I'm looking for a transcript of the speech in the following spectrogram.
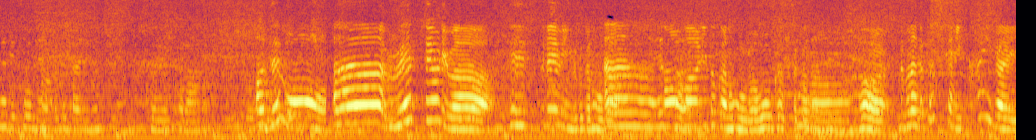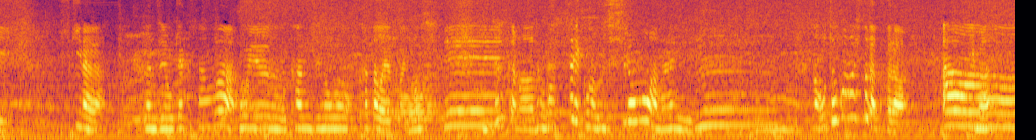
今までそうめんやったことありますかこういうカラーあでもあー上ってよりはフェイスフレーミングとかの方が顔ぱ。周りとかの方が多かったかな。はい。でもなんか確かに海外好きな感じのお客さんはこういう感じの方はやっぱいますえいたかな。でもがっつりこの後ろもはない、うーん。まあ、男の人だったらあー。確かに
